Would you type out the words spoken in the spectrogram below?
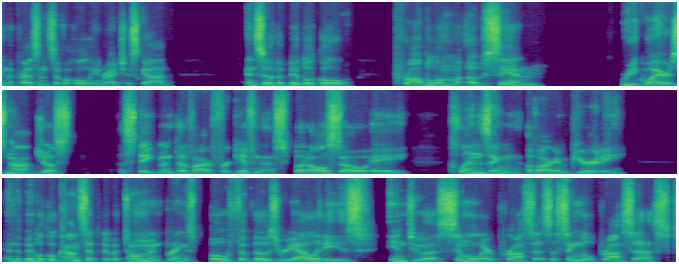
in the presence of a holy and righteous God. And so the biblical problem of sin requires not just a statement of our forgiveness, but also a cleansing of our impurity. And the biblical concept of atonement brings both of those realities into a similar process, a single process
